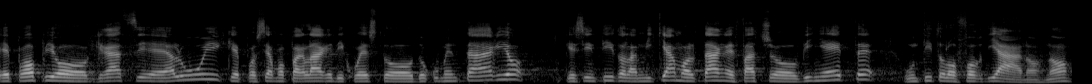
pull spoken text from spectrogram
è proprio grazie a lui che possiamo parlare di questo documentario che si intitola Mi chiamo Altan e faccio vignette, un titolo fordiano, no?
